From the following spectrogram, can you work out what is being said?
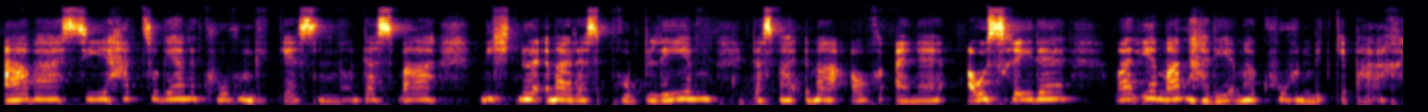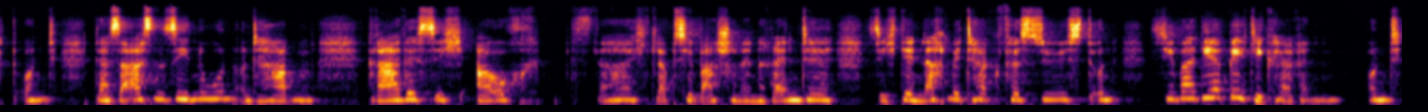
aber sie hat so gerne Kuchen gegessen. Und das war nicht nur immer das Problem, das war immer auch eine Ausrede, weil ihr Mann hat ihr immer Kuchen mitgebracht. Und da saßen sie nun und haben gerade sich auch, ich glaube, sie war schon in Rente, sich den Nachmittag versüßt. Und sie war Diabetikerin. Und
